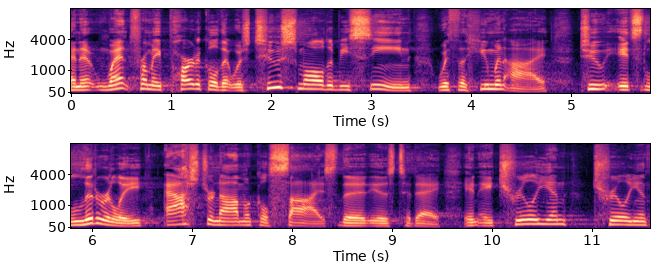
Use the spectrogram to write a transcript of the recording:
And it went from a particle that was too small to be seen with the human eye to its literally astronomical size that it is today in a trillion trillionth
